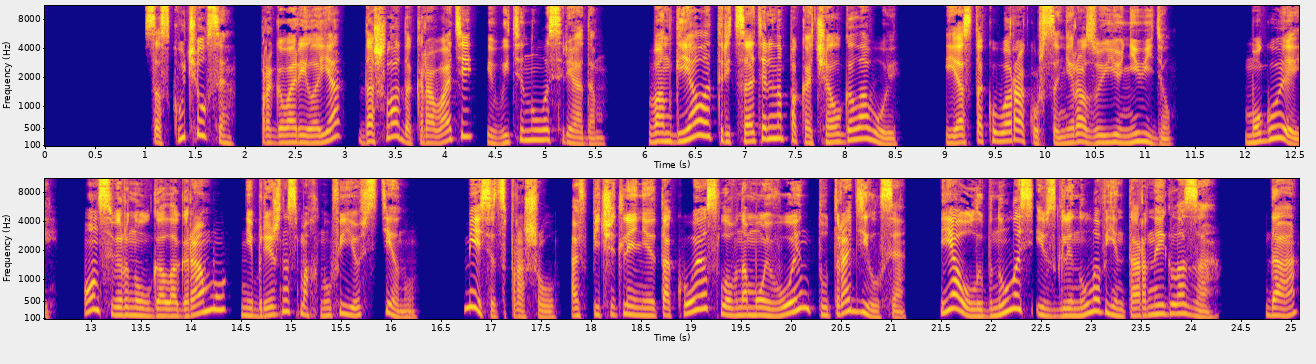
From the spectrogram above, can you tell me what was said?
Соскучился, проговорила я, дошла до кровати и вытянулась рядом. Вангиал отрицательно покачал головой. Я с такого ракурса ни разу ее не видел. Могуэй. Он свернул голограмму, небрежно смахнув ее в стену. Месяц прошел, а впечатление такое, словно мой воин тут родился. Я улыбнулась и взглянула в янтарные глаза. Да.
